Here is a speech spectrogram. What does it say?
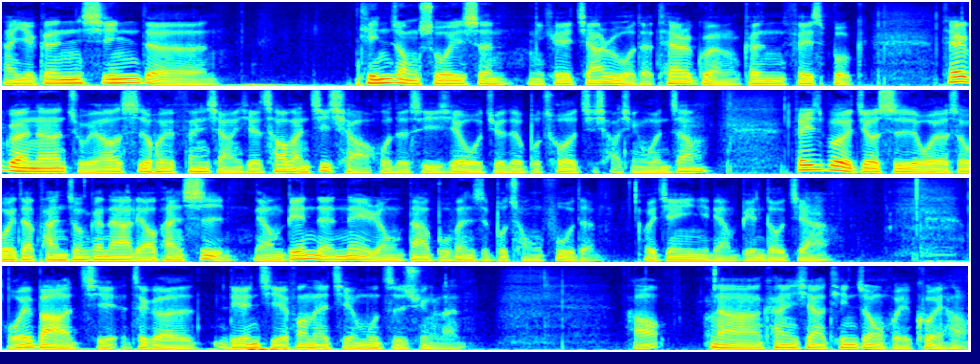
那也跟新的听众说一声，你可以加入我的 Telegram 跟 Facebook。Telegram 呢，主要是会分享一些操盘技巧，或者是一些我觉得不错的技巧型文章。Facebook 就是我有时候会在盘中跟大家聊盘势，两边的内容大部分是不重复的，会建议你两边都加。我会把节这个连接放在节目资讯栏。好，那看一下听众回馈哈。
